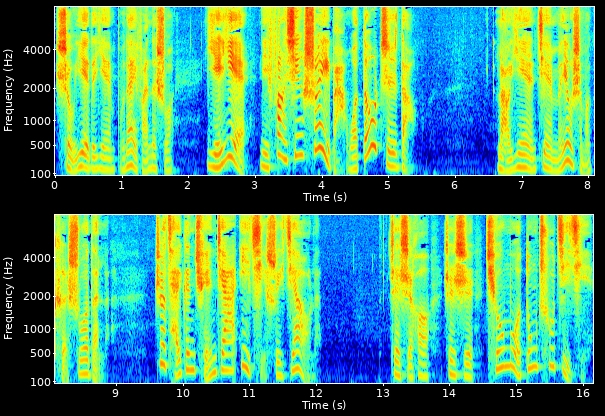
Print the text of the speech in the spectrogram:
守夜的雁不耐烦地说：“爷爷，你放心睡吧，我都知道。”老雁见没有什么可说的了，这才跟全家一起睡觉了。这时候正是秋末冬初季节，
